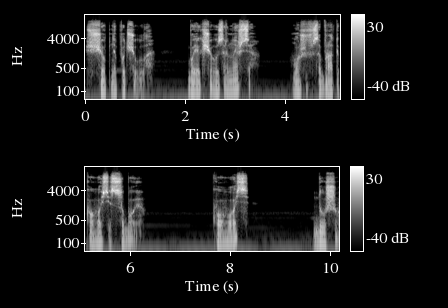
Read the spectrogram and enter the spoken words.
щоб не почула, бо якщо озирнешся, можеш забрати когось із собою. Когось? Душу,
